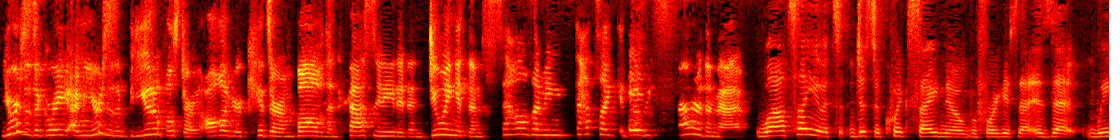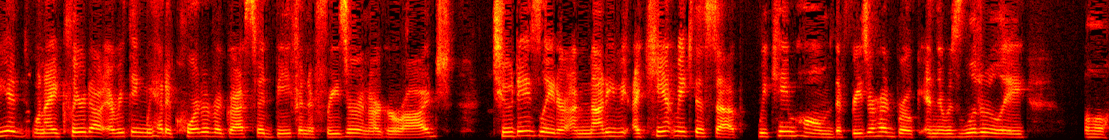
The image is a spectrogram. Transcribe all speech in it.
yours is a great i mean yours is a beautiful story. All of your kids are involved and fascinated and doing it themselves. I mean that's like it doesn't it's, better than that. Well i'll tell you it's just a quick side note before we get to that is that we had when i cleared out everything we had a quarter of a grass-fed beef in a freezer in our garage. Two days later i'm not even i can't make this up. We came home the freezer had broke and there was literally oh,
